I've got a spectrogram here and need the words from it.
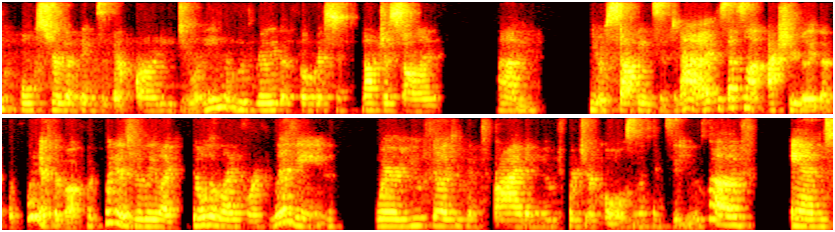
bolster the things that they're already doing with really the focus not just on um, you know stopping symptomatic because that's not actually really the, the point of the book the point is really like build a life worth living where you feel like you can thrive and move towards your goals and the things that you love and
